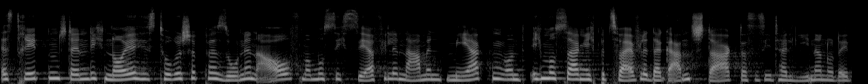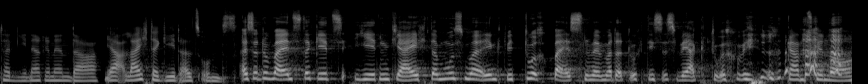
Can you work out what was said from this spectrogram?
Es treten ständig neue historische Personen auf. Man muss sich sehr viele Namen merken. Und ich muss sagen, ich bezweifle da ganz stark, dass es Italienern oder Italienerinnen da ja, leichter geht als uns. Also du meinst, da geht es jedem gleich, da muss man irgendwie durchbeißen, wenn man da durch dieses Werk durch will. Ganz genau.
